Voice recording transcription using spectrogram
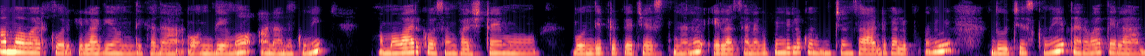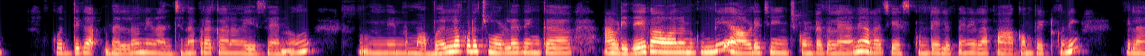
అమ్మవారి కోరిక ఇలాగే ఉంది కదా ఉందేమో అని అనుకుని అమ్మవారి కోసం ఫస్ట్ టైం బూందీ ప్రిపేర్ చేస్తున్నాను. ఇలా శనగపిండిలో కొంచెం సాల్ట్ కలుపుకొని దూచేసుకుని తర్వాత ఇలా కొద్దిగా బెల్లం నేను అంచనా ప్రకారం వేసాను. నేను మొబైల్లో కూడా చూడలేదు ఇంకా. ఆవిడ ఇదే కావాలనుకుంది ఆవిడే చేయించుకుంటుందిలే అని అలా చేసుకుంటూ వెళ్ళిపోయాను. ఇలా పాకం పెట్టుకుని ఇలా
